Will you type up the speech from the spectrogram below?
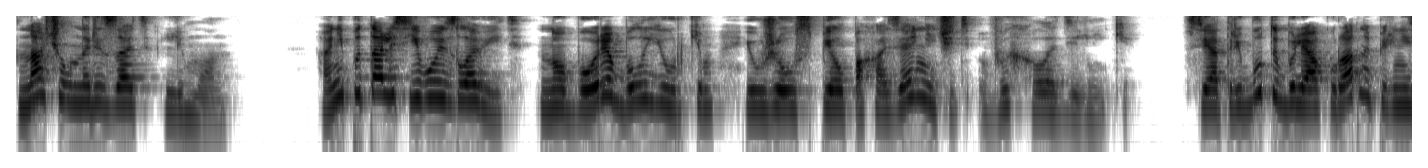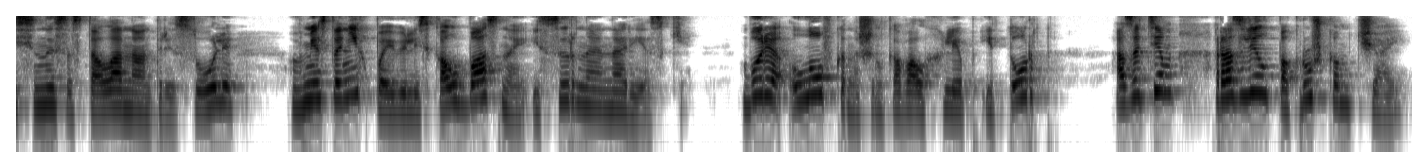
начал нарезать лимон. Они пытались его изловить, но Боря был юрким и уже успел похозяйничать в их холодильнике. Все атрибуты были аккуратно перенесены со стола на антресоли, вместо них появились колбасная и сырная нарезки. Боря ловко нашинковал хлеб и торт, а затем разлил по кружкам чай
